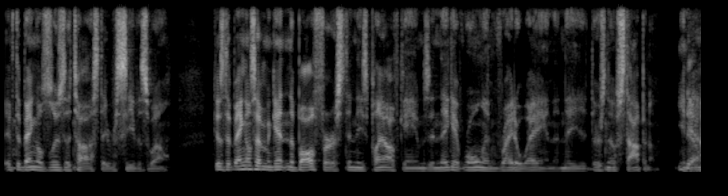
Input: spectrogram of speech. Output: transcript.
if the Bengals lose the toss, they receive as well. Because the Bengals haven't been getting the ball first in these playoff games, and they get rolling right away, and then they there's no stopping them. You know, Yeah.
